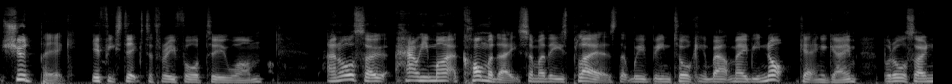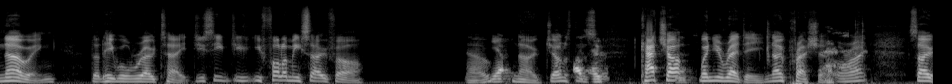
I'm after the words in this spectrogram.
should pick if he sticks to three four two one, and also how he might accommodate some of these players that we've been talking about maybe not getting a game, but also knowing that he will rotate. Do you see? Do you, you follow me so far? No. Yep. No, Jonathan's catch up when you're ready. No pressure. All right. So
